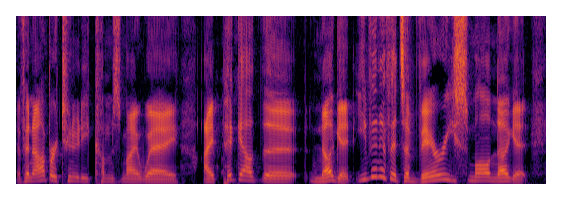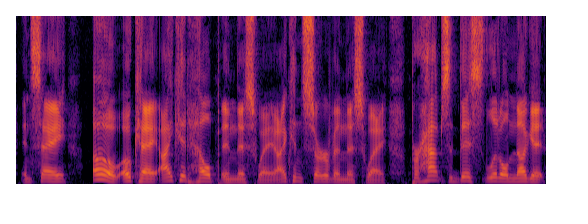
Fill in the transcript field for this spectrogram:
If an opportunity comes my way, I pick out the nugget, even if it's a very small nugget, and say, oh, okay, I could help in this way. I can serve in this way. Perhaps this little nugget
